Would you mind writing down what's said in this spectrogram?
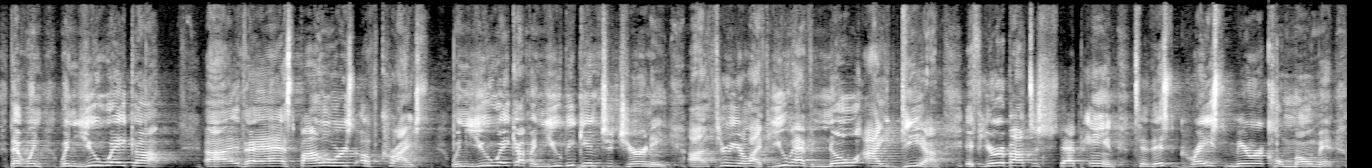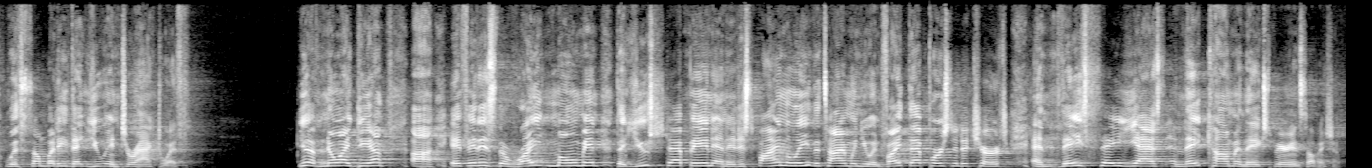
That when, when you wake up uh, as followers of Christ, when you wake up and you begin to journey uh, through your life, you have no idea if you're about to step in to this grace miracle moment with somebody that you interact with. You have no idea uh, if it is the right moment that you step in and it is finally the time when you invite that person to church and they say yes and they come and they experience salvation.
